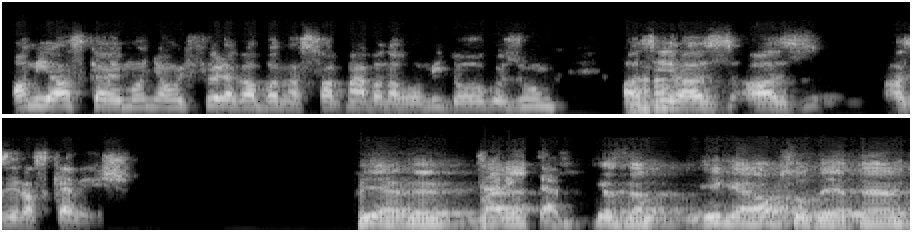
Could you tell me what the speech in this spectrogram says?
ami azt kell, hogy mondjam, hogy főleg abban a szakmában, ahol mi dolgozunk, azért az, az, azért az kevés. Figyelj, várjál, kezdem, igen, abszolút egyetem.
